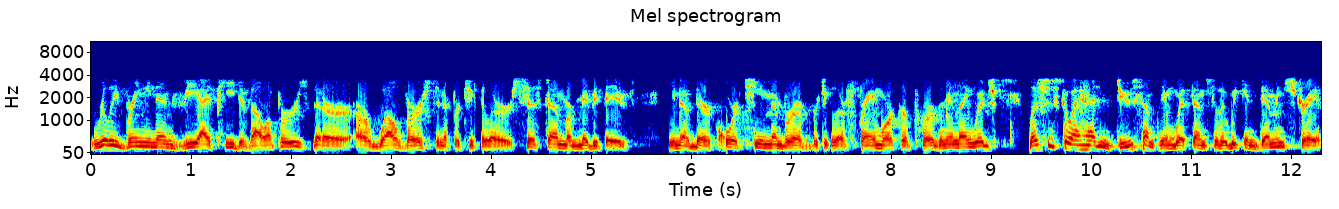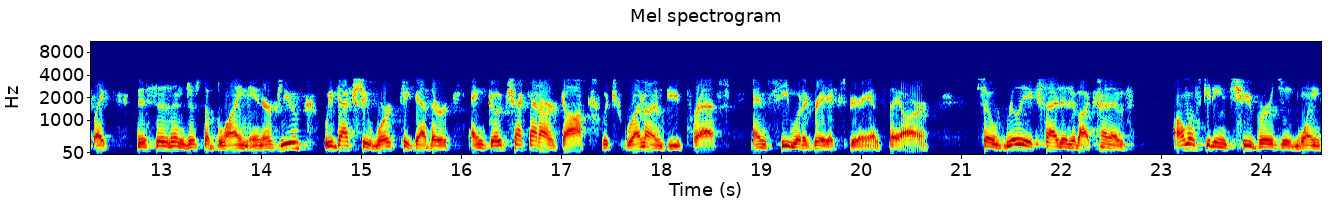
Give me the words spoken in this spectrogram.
really bringing in VIP developers that are, are well versed in a particular system, or maybe they've you know, they're a core team member of a particular framework or programming language. Let's just go ahead and do something with them so that we can demonstrate like this isn't just a blind interview. We've actually worked together and go check out our docs, which run on VuePress, and see what a great experience they are. So, really excited about kind of almost getting two birds with one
